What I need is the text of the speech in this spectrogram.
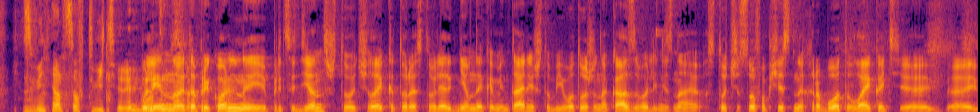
извиняться в Твиттере. Вот Блин, и но это прикольный прецедент, что человек, который оставляет гневные комментарии, чтобы его тоже наказывали, не знаю, 100 часов общественных работ лайкать э, э,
